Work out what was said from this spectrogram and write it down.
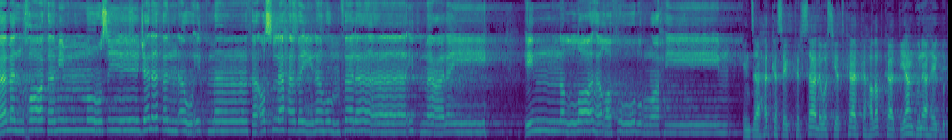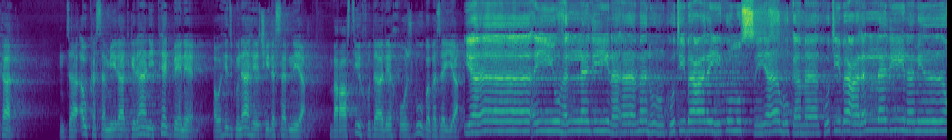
فمن خاف من موص جنفا أو إثما فأصلح بينهم فلا إثم عليه. إن الله غفور رحيم. اینجا هەر کەسێک ترسا لە وەسیەتکار کە هەڵە بکات دیان گوناهێک بکات جا ئەو کەسە میراتگرانی پێک بێنێ ئەوە هیچ گوناهێکی لەسەر نییە براستي خدا لي خوشبو ببزيا يا أيها الذين آمنوا كتب عليكم الصيام كما كتب على الذين من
